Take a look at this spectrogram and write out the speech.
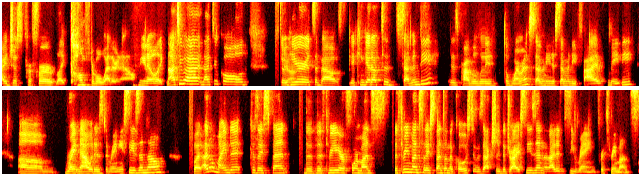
I just prefer like comfortable weather now, you know, like not too hot, not too cold. So yeah. here it's about, it can get up to 70 is probably the warmest, 70 to 75, maybe. Um, right now it is the rainy season though, but I don't mind it because I spent the, the three or four months, the three months that I spent on the coast, it was actually the dry season and I didn't see rain for three months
